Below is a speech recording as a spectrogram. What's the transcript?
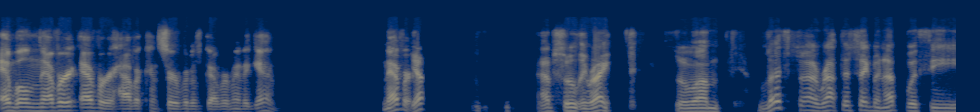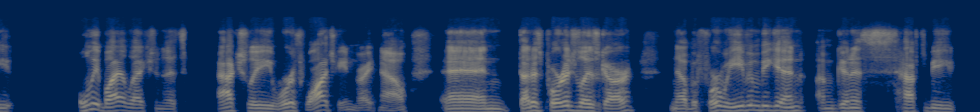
and we'll never ever have a conservative government again. Never. Yep. Absolutely right. So um let's uh, wrap this segment up with the only by-election that's actually worth watching right now, and that is Portage Lisgar. Now, before we even begin, I'm gonna have to be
